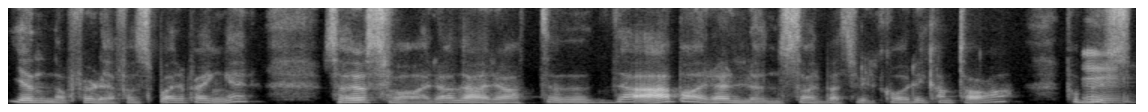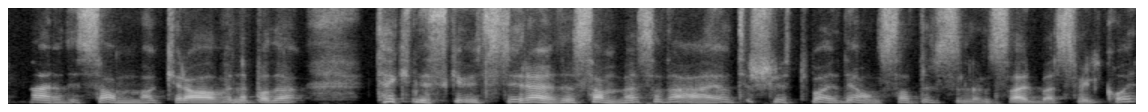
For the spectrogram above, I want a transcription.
gjennomføre det for å spare penger, så er jo svaret det er at eh, det er bare lønns- og arbeidsvilkår de kan ta. For Mm. bussene er jo de samme kravene på det tekniske utstyret er jo det samme, så det er jo til slutt bare de ansattes lønns- og arbeidsvilkår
